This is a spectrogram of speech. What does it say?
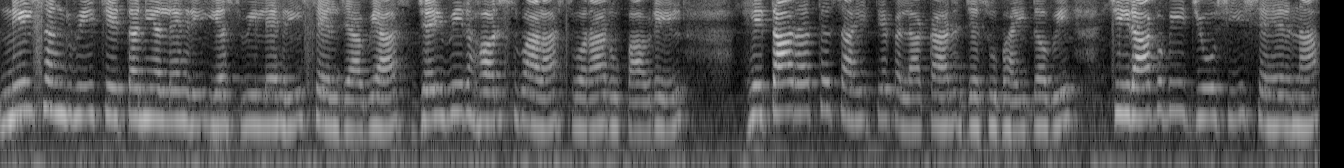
નીલ સંઘવી ચેતન્ય લહેરી, યશવી લહેરી શૈલજા વ્યાસ, જયવીર હર્ષવાળા, સ્વરા રૂપાવરેલ, હેતારથ સાહિત્ય કલાકાર જસુભાઈ દવે, ચિરાગ બી જોશી શહેરના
